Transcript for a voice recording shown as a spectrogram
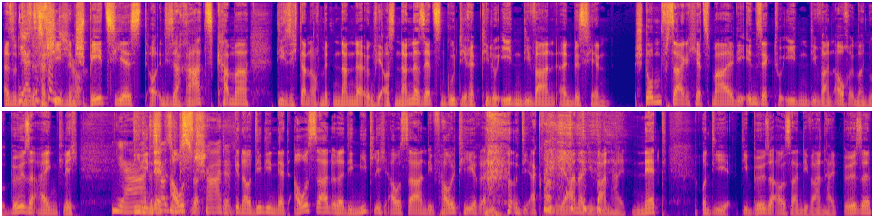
Also diese ja, verschiedenen Spezies in dieser Ratskammer, die sich dann auch miteinander irgendwie auseinandersetzen. Gut, die Reptiloiden, die waren ein bisschen stumpf, sage ich jetzt mal. Die Insektoiden, die waren auch immer nur böse eigentlich. Ja, die, die das war so ein bisschen schade. Genau, die, die nett aussahen oder die niedlich aussahen, die Faultiere und die Aquarianer, die waren halt nett und die, die böse aussahen, die waren halt böse.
